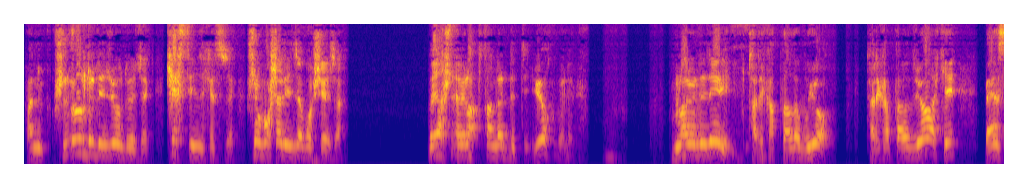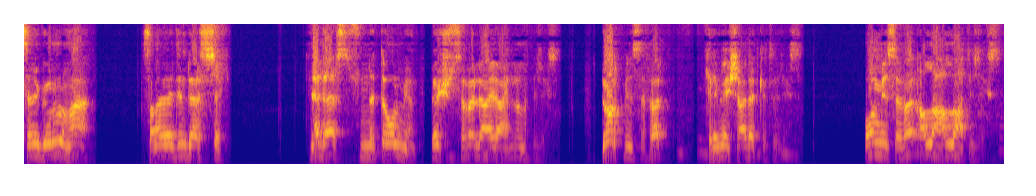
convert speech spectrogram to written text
Hani şunu öldür deyince öldürecek. Kes deyince kesecek. Şunu boşa deyince boşayacak. Veya şunu evlatlıktan reddetti. Yok böyle bir. Bunlar öyle değil. Tarikatlarda bu yok. Tarikatlarda diyorlar ki ben seni görürüm ha. Sana verdiğim dersi çek. Ne ders? Sünnette olmayan. 500 sefer la ilahe illallah diyeceksin. 4000 sefer kelime-i şehadet getireceksin. 10 bin sefer Allah Allah diyeceksin.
